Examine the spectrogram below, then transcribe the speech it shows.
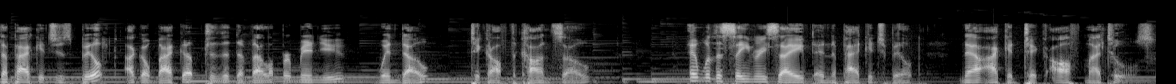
The package is built. I go back up to the developer menu window, tick off the console, and with the scenery saved and the package built, now I could tick off my tools.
